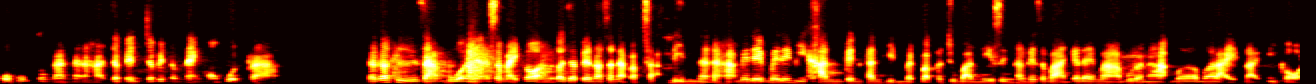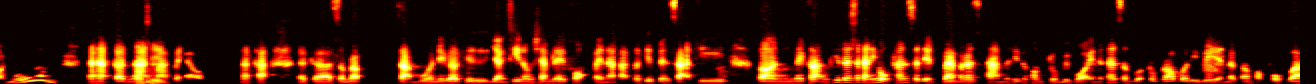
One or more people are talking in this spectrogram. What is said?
หัวมุมตรงนั้นนะคะจะเป็นจะเป็นตำแหน่งของบวชพราหมณ์แล้วก็คือสระบัวเนี่ยสมัยก่อนก็จะเป็นลักษณะแบบสระดินนะฮะไม่ได้ไม่ได้มีคันเป็นคันหินแบบแบบปัจจุบันนี้ ซึ่งทางเทศบาลก็ได้มาบูรณะเมื่อเมื่อหลายหลายปีก่อนนู้นนะฮะก็นานมากแล้วนะคะ แล้วก็สำหรับ สระบัวนี้ก็คืออย่างที่น้องแชมป์ได้บอกไปนะคะ ก็คือเป็นสระที่ตอนในครั้งที่รัชกาลที่ 6 ท่านเสด็จแปลพระราชทานมาที่นครปฐมบ่อยๆนะท่านสำรวจรอบๆบริเวณ แล้วก็มาพบว่า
